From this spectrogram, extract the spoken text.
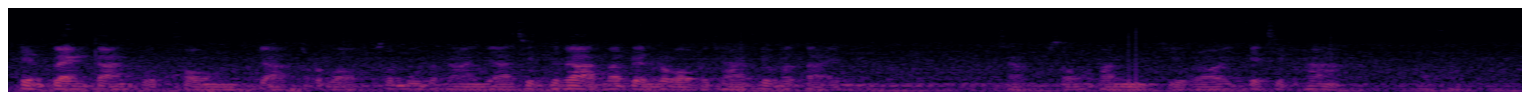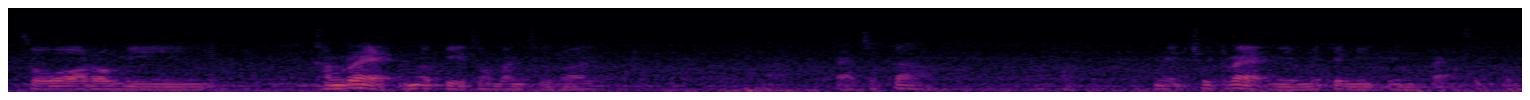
เปลี่ยนแปลงการปกครองจากระบอบสมบูรณาญาสิทธิราชมาเป็นระบอบประชาธิปไตยเนี่ยครับ2475นะครับสวเรามีครั้งแรกเมื่อปี 2489 ในชุดแรกนี่ไมันจะมีเพียง80คน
